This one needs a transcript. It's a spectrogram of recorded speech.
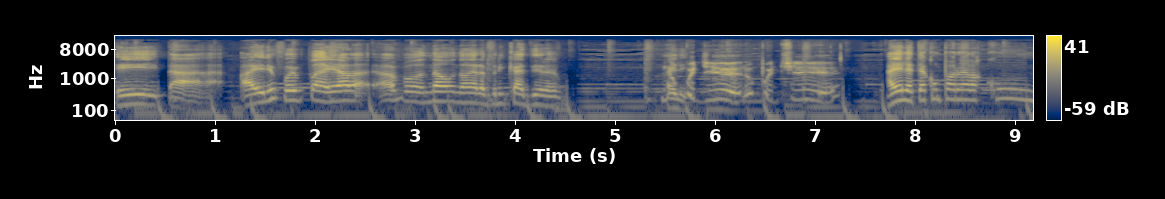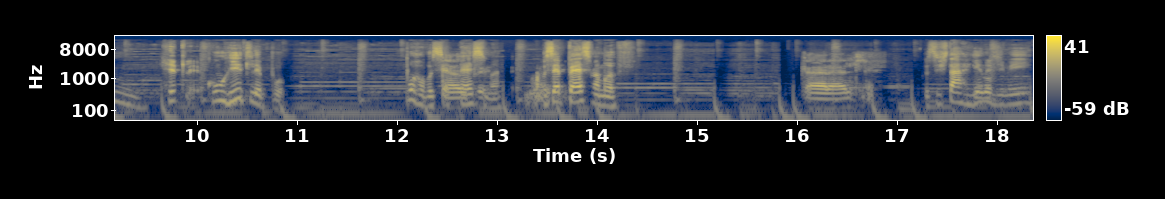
Eita! Aí ele foi pra ela, ela falou, não, não, era brincadeira. Não Ele- podia, não podia. Aí ele até comparou ela com. Hitler. com Hitler, pô. Porra, você é Ela- péssima. Você é péssima, Muff. caralho. Você está rindo de mim.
